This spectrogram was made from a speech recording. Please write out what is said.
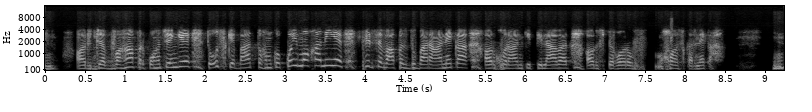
Hmm. اور جب وہاں پر پہنچیں گے تو اس کے بعد تو ہم کو کوئی موقع نہیں ہے پھر سے واپس دوبارہ آنے کا اور قرآن کی تلاوت اور اس پہ غور و خوص کرنے کا۔ hmm.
